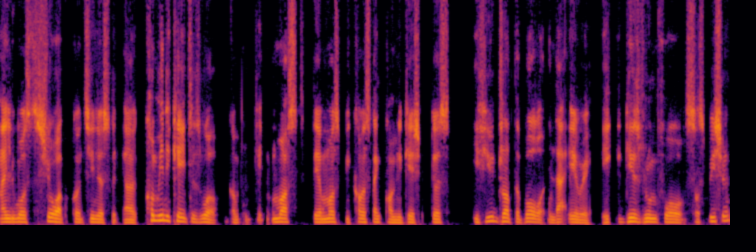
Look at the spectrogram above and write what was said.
and you must show up continuously. Uh, communicate as well. Communicate. Must there must be constant communication because if you drop the ball in that area, it, it gives room for suspicion.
